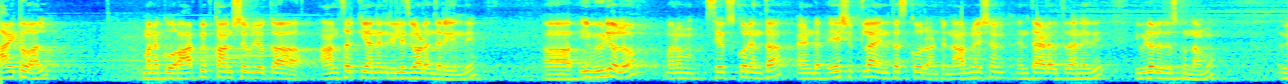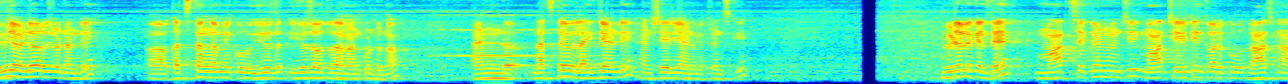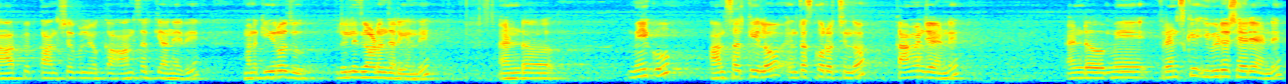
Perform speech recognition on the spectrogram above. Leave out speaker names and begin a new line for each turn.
Hi to all మనకు RPF constable యొక్క answer key అనేది రిలీజ్ కావడం జరిగింది. ఈ వీడియోలో మనం సేఫ్ స్కోర్ ఎంత అండ్ ఏ షిఫ్ట్లో ఎంత స్కోర్ అంటే నార్మినేషన్ ఎంత యాడ్ అవుతుంది అనేది ఈ వీడియోలో చూసుకుందాము. వీడియో ఎండ్ వరకు చూడండి. ఖచ్చితంగా మీకు యూజ్ యూజ్ అవుతుంది అని అనుకుంటున్నా. అండ్ నచ్చితే లైక్ చేయండి అండ్ షేర్ చేయండి మీ ఫ్రెండ్స్కి వీడియోలోకి వెళ్తే మార్చ్ సెకండ్ నుంచి మార్చ్ ఎయిటీన్త్ వరకు రాసిన ఆర్పిఎఫ్ కానిస్టేబుల్ యొక్క ఆన్సర్ కీ అనేది మనకి ఈరోజు రిలీజ్ కావడం జరిగింది. అండ్ uh, మీకు ఆన్సర్ కీలో ఎంత స్కోర్ వచ్చిందో కామెంట్ చేయండి. అండ్ uh, మీ ఫ్రెండ్స్కి ఈ వీడియో షేర్ చేయండి.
